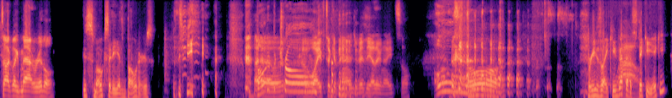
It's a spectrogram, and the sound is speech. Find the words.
Talk like Matt Riddle. He smokes it, he gets boners. Boner Uh, Patrol. My wife took advantage of it the other night. So Oh, Bree's like, you got that sticky icky?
